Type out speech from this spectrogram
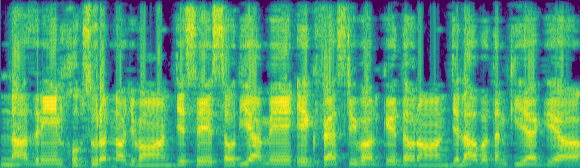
ناظرین، خوبصورت نوجوان، جسے سعودیہ میں ایک فیسٹیول کے دوران جلا وطن کیا گیا،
